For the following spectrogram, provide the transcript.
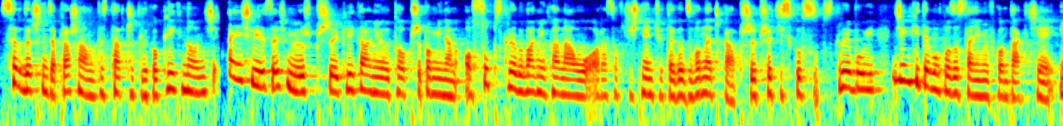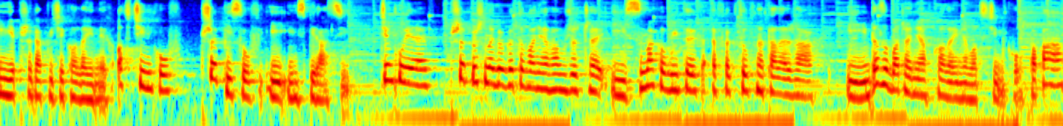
Serdecznie zapraszam, wystarczy tylko kliknąć. A jeśli jesteśmy już przy klikaniu, to przypominam o subskrybowaniu kanału oraz o wciśnięciu tego dzwoneczka przy przycisku subskrybuj. Dzięki temu pozostaniemy w kontakcie i nie przegapicie kolejnych odcinków, przepisów i inspiracji. Dziękuję, przepysznego gotowania Wam życzę i smakowitych efektów na talerzach i do zobaczenia w kolejnym odcinku. Pa, pa!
